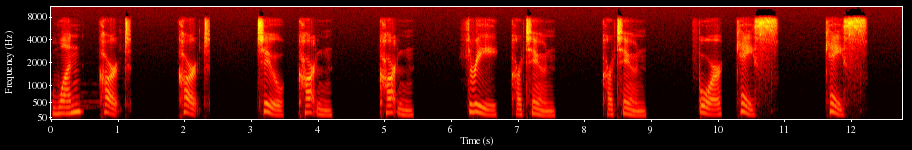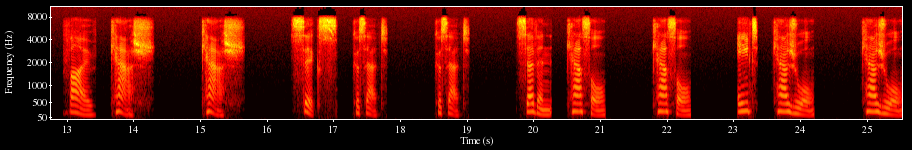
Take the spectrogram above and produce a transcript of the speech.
1. Cart. Cart. 2. Carton. Carton. 3. Cartoon. Cartoon. 4. Case. Case. 5. Cash. Cash. 6. Cassette. Cassette. 7. Castle. Castle. 8. Casual. Casual.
